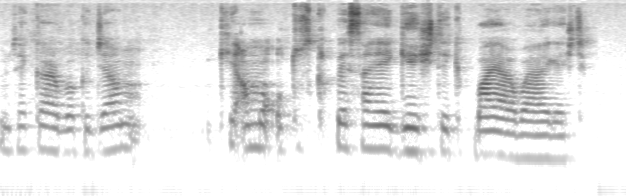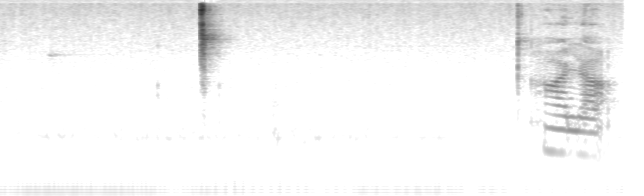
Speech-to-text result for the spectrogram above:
Şimdi tekrar bakacağım ki ama 30-45 saniye geçtik. Baya baya geçtik. Hala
